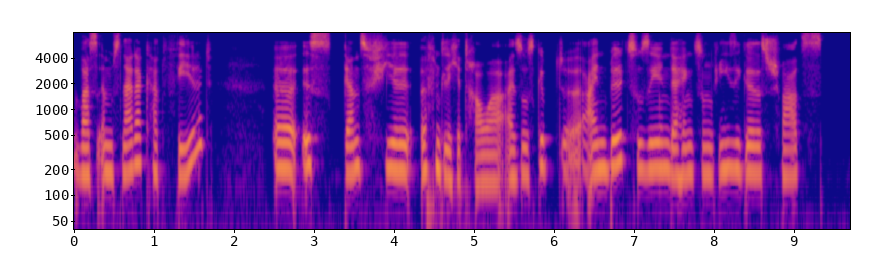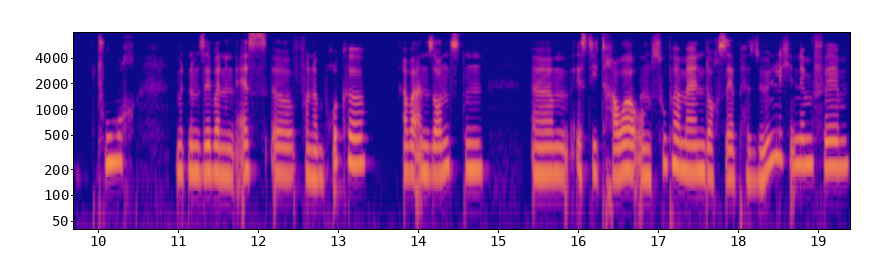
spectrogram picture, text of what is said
Was im Snyder Cut fehlt, äh, ist ganz viel öffentliche Trauer. Also es gibt äh, ein Bild zu sehen, da hängt so ein riesiges schwarzes Tuch mit einem silbernen S äh, von der Brücke. Aber ansonsten ähm, ist die Trauer um Superman doch sehr persönlich in dem Film.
